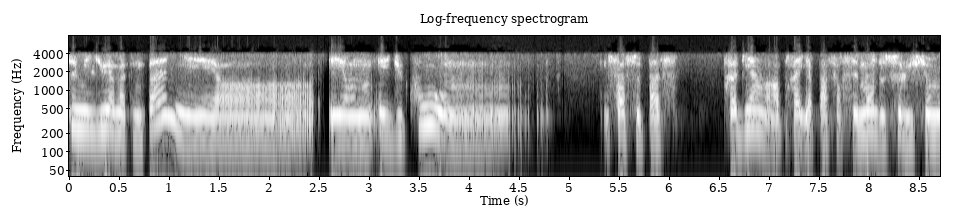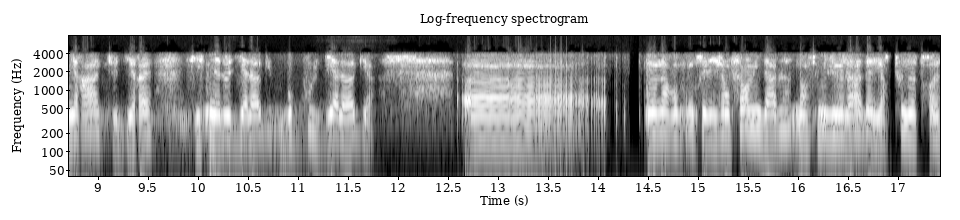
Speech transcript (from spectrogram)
ce milieu à ma compagne et euh, et, on, et du coup on, ça se passe très bien. Après il n'y a pas forcément de solution miracle, je dirais, si ce n'est le dialogue, beaucoup le dialogue. Euh, on a rencontré des gens formidables dans ce milieu-là. D'ailleurs, tout notre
